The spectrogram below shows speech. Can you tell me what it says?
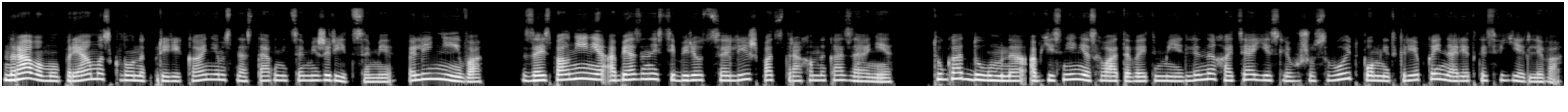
Нравом упрямо склонна к пререканиям с наставницами-жрицами, лениво, за исполнение обязанностей берется лишь под страхом наказания, Тугодумно, объяснение схватывает медленно, хотя, если уж усвоит, помнит крепко и на редкость въедливо.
